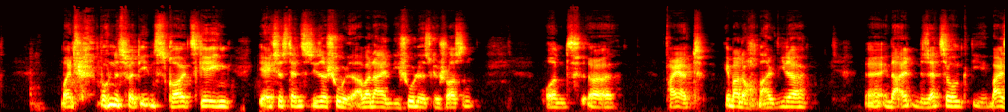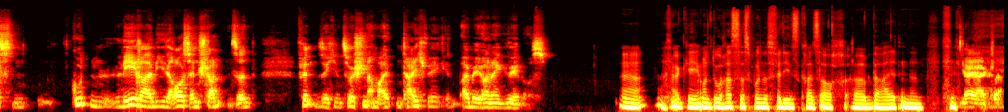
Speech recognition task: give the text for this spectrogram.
mein Bundesverdienstkreuz gegen die Existenz dieser Schule. Aber nein, die Schule ist geschlossen und äh, feiert immer noch mal wieder äh, in der alten Besetzung die meisten guten Lehrer, die daraus entstanden sind, finden sich inzwischen am alten Teichweg bei Björn Venus. Ja, okay. Und du hast das Bundesverdienstkreuz auch äh, behalten dann. Ja, ja, klar.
